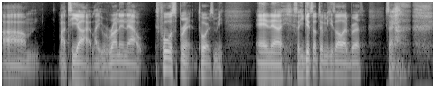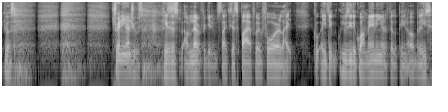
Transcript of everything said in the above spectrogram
um, my TI like running out full sprint towards me. And uh, so he gets up to me, he's all out of breath. He's like, he goes, Trenny Andrews. He's just I'll never forget him. It's like this five foot four, like either, he was either Guamanian or Filipino, but he's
